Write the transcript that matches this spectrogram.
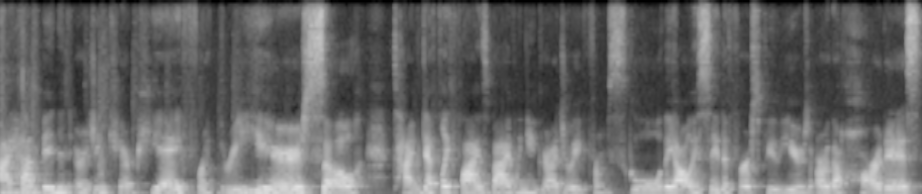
I have been an urgent care PA for three years, so time definitely flies by when you graduate from school. They always say the first few years are the hardest.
